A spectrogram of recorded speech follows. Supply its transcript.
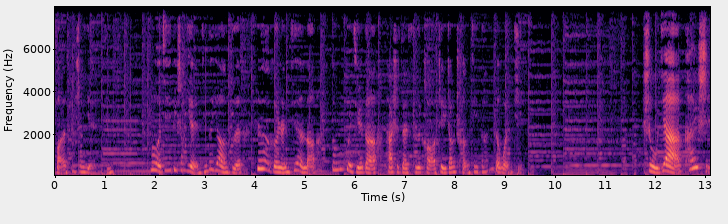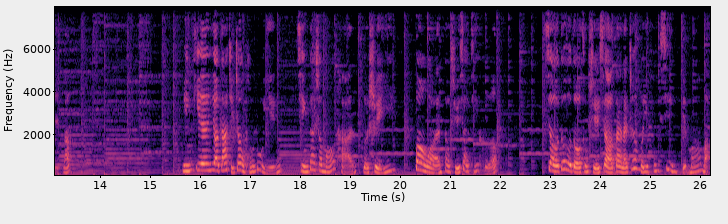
缓闭上眼睛，洛基闭上眼睛的样子，任何人见了都会觉得他是在思考这张成绩单的问题。暑假开始了，明天要搭起帐篷露营，请带上毛毯和睡衣。傍晚到学校集合。小豆豆从学校带来这么一封信给妈妈，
